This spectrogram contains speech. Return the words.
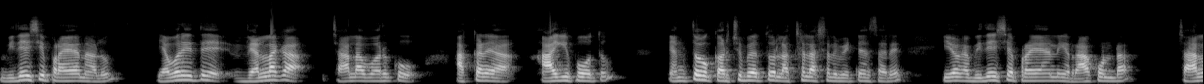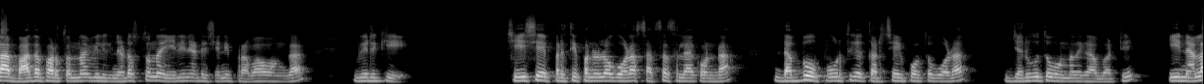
విదేశీ ప్రయాణాలు ఎవరైతే వెళ్ళక చాలా వరకు అక్కడ ఆగిపోతూ ఎంతో ఖర్చు పెడుతూ లక్ష లక్షలు పెట్టినా సరే ఈ యొక్క విదేశీ ప్రయాణానికి రాకుండా చాలా బాధపడుతున్న వీళ్ళకి నడుస్తున్న ఎలినటి శని ప్రభావంగా వీరికి చేసే ప్రతి పనిలో కూడా సక్సెస్ లేకుండా డబ్బు పూర్తిగా ఖర్చు అయిపోతూ కూడా జరుగుతూ ఉన్నది కాబట్టి ఈ నెల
